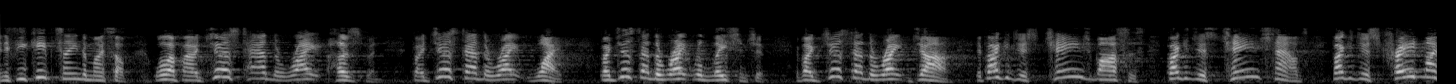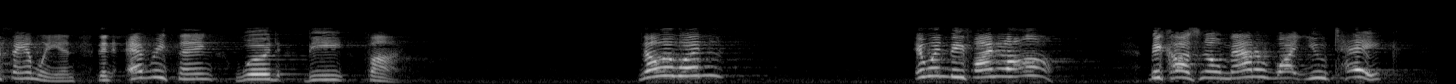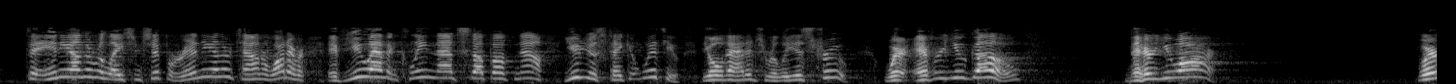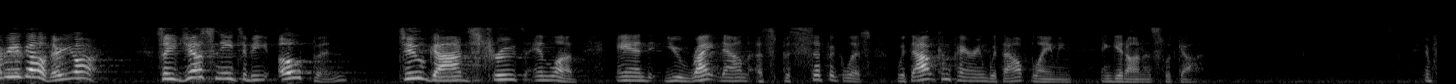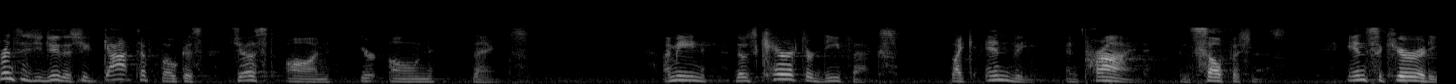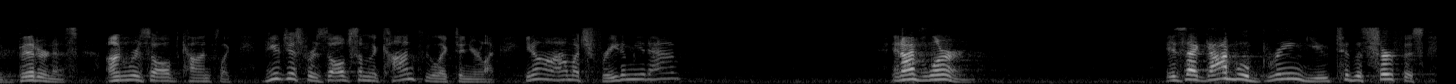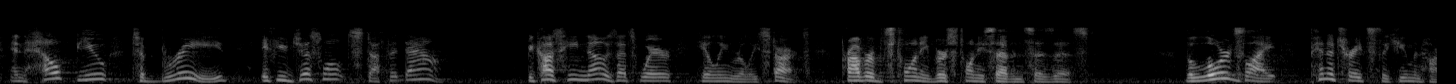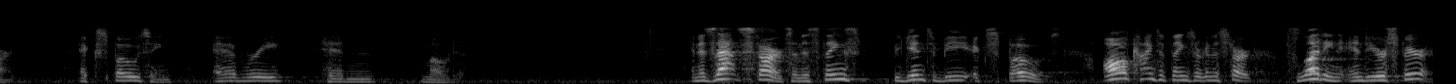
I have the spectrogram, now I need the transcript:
And if you keep saying to myself, well, if I just had the right husband, if I just had the right wife, if I just had the right relationship, if I just had the right job, if I could just change bosses, if I could just change towns, if I could just trade my family in, then everything would be fine. No, it wouldn't. It wouldn't be fine at all. Because no matter what you take to any other relationship or any other town or whatever, if you haven't cleaned that stuff up now, you just take it with you. The old adage really is true. Wherever you go, there you are. Wherever you go, there you are. So you just need to be open to God's truth and love. And you write down a specific list without comparing, without blaming, and get honest with God. And friends, as you do this, you've got to focus just on your own things. I mean, those character defects like envy and pride and selfishness, insecurity, bitterness, unresolved conflict. If you just resolve some of the conflict in your life, you know how much freedom you'd have? And I've learned is that God will bring you to the surface and help you to breathe if you just won't stuff it down. Because He knows that's where healing really starts. Proverbs 20, verse 27 says this The Lord's light penetrates the human heart, exposing every hidden motive. And as that starts, and as things begin to be exposed, all kinds of things are going to start flooding into your spirit.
